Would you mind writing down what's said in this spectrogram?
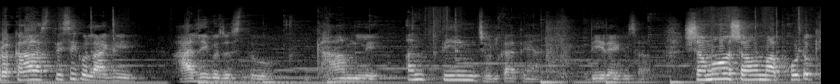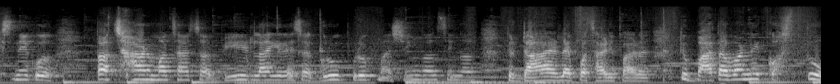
प्रकाश त्यसैको लागि हालेको जस्तो घामले अन्तिम झुल्का त्यहाँ दिइरहेको छ। समूह समूहमा फोटो खिच्नेको तछाड मछाड छ भिड लागिरहेछ ग्रुप ग्रुपमा सिङ्गल सिङ्गल। त्यो डायरलाई पछाडि पारेर त्यो वातावरण नै कस्तो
